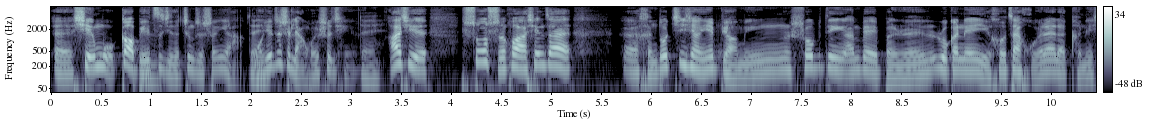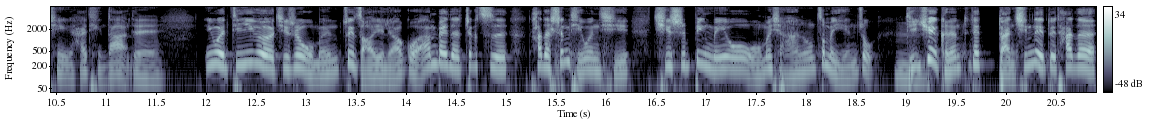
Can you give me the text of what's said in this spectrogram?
呃谢幕告别自己的政治生涯，我觉得这是两回事情。对，而且说实话，现在呃很多迹象也表明，说不定安倍本人若干年以后再回来的可能性还挺大的。对，因为第一个，其实我们最早也聊过，安倍的这次他的身体问题，其实并没有我们想象中这么严重。的嗯，确，可能在短期内对他的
